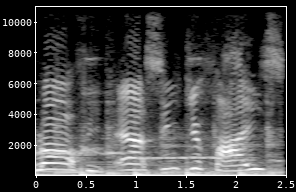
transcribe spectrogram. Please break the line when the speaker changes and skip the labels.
Prof, é assim que faz?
